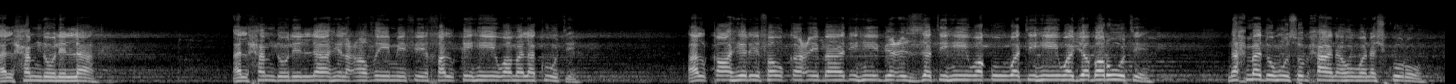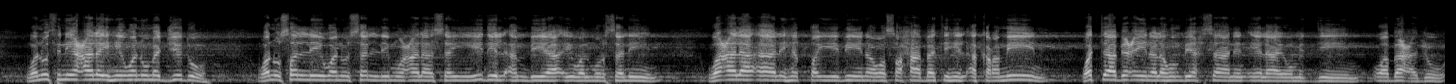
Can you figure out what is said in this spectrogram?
الحمد لله الحمد لله العظيم في خلقه وملكوته القاهر فوق عباده بعزته وقوته وجبروته نحمده سبحانه ونشكره ونثني عليه ونمجده ونصلي ونسلم على سيد الأنبياء والمرسلين وعلى آله الطيبين وصحابته الأكرمين والتابعين لهم بإحسان إلى يوم الدين وبعد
